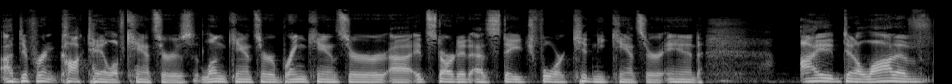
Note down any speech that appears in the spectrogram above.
a different cocktail of cancers lung cancer, brain cancer. Uh, it started as stage four kidney cancer. And I did a lot of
